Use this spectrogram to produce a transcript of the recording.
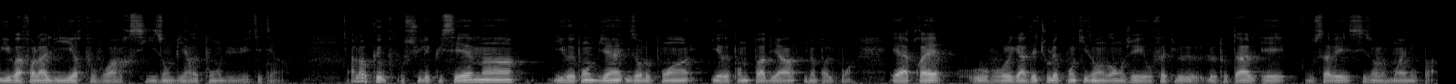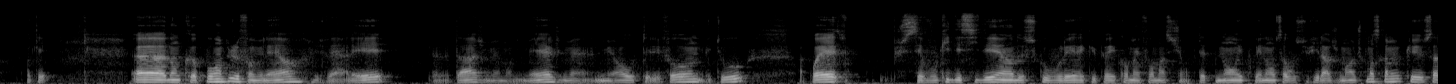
il va falloir lire pour voir s'ils ont bien répondu, etc. Alors que sur les QCM, ils répondent bien, ils ont le point, ils répondent pas bien, ils n'ont pas le point. Et après, vous regardez tous les points qu'ils ont engrangés, vous faites le, total et vous savez s'ils ont la moyenne ou pas. Ok. Euh, donc pour remplir le formulaire, je vais aller, euh, je mets mon email, je mets un numéro de téléphone et tout. Après, c'est vous qui décidez hein, de ce que vous voulez récupérer comme information. Peut-être nom et prénom, ça vous suffit largement. Je pense quand même que ça,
